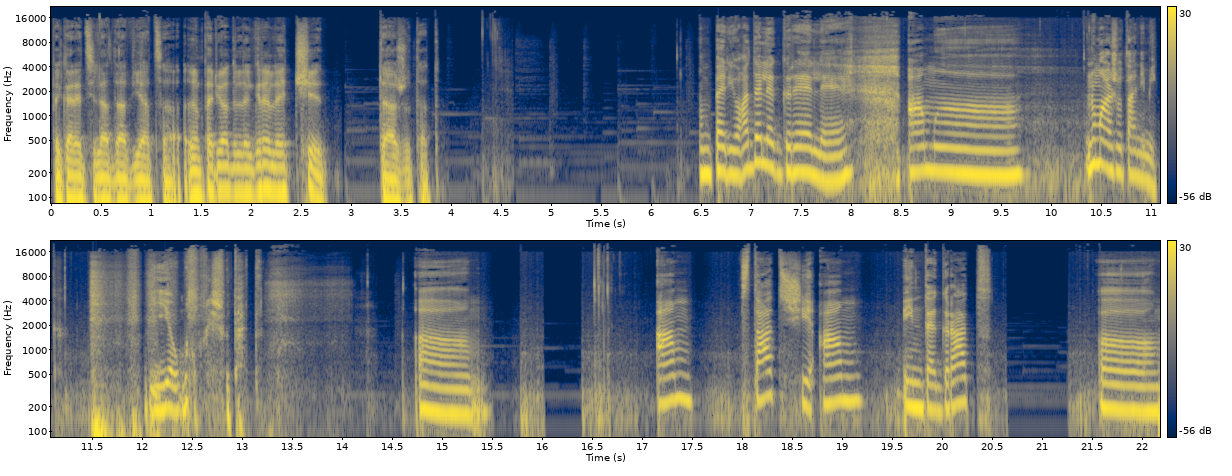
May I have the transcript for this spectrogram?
pe care ți le-a dat viața, în perioadele grele ce te-a ajutat? În perioadele grele am... uh, Nu m-a ajutat nimic. Eu m-am ajutat. Uh, am stat și am integrat uh,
